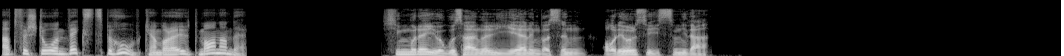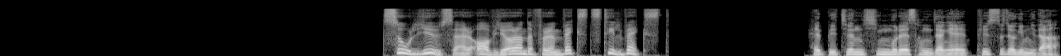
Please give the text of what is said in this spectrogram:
Att förstå en växts behov kan vara utmanande. 식물의 요구 사항을 이해하는 것은 어려울 수 있습니다. Solljus är avgörande för en växts tillväxt. 햇빛은 식물의 성장에 필수적입니다.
